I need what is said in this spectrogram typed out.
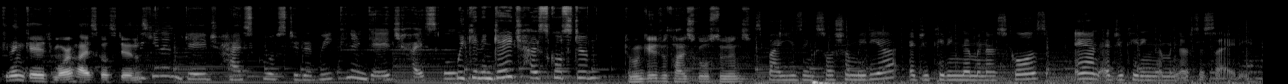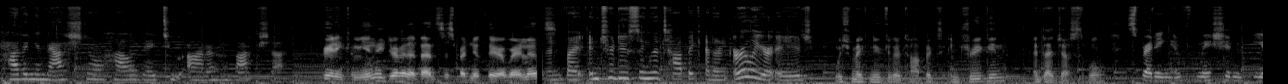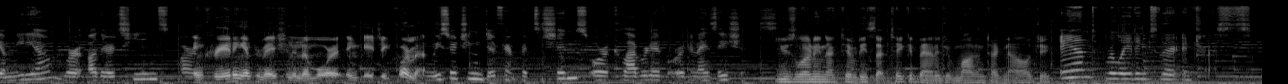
We can engage more high school students. We can engage high school students. We can engage high school. We can engage high school students To engage with high school students, by using social media, educating them in our schools, and educating them in their society. having a national holiday to honor Hibakusha, creating community driven events to spread nuclear awareness, and by introducing the topic at an earlier age, which make nuclear topics intriguing and digestible, spreading information via media where other teens are and creating information in a more engaging format. Researching different petitions or collaborative organizations. use learning activities that take advantage of modern technology, and relating to their interests.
